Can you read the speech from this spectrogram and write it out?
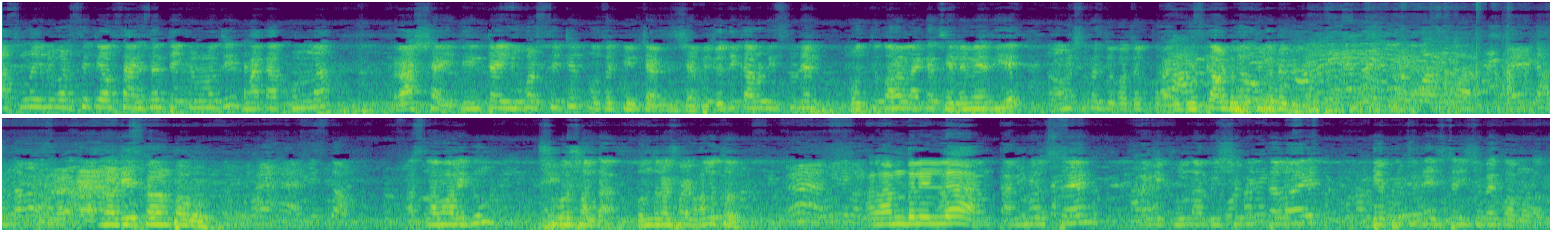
Asma university of science and technology Dhaka Khulna Rajshahi. তিনটা ইউনিভার্সিটির প্রজেক্ট ইনচার্জ হিসাবে। যদি কারোর স্টুডেন্ট ভর্তি করা লাগে ছেলে মেয়ে দিয়ে আমার সাথে যোগাযোগ করে। ডিসকাউন্ট ভর্তি করে দেবো। আমরা ডিসকাউন্ট পাবো। আসসালামু আলাইকুম শুভ সন্ধ্যা। বন্ধুরা সবাই ভালো তো? আলহামদুলিল্লাহ। আমার হোসেন আমি খুলনা বিশ্ববিদ্যালয়ের ডেপুটি রেজিস্ট্রার হিসেবে কর্মরত।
